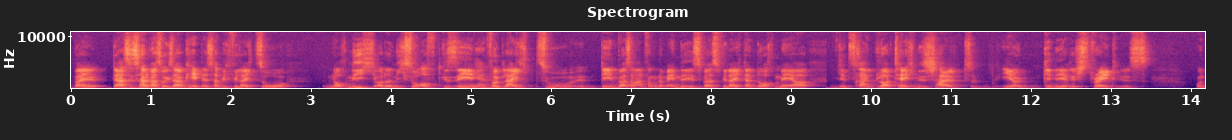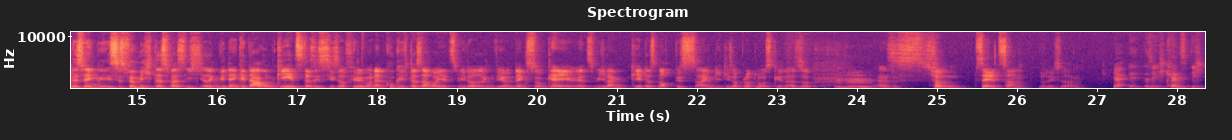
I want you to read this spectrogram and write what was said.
Weil das ist halt was, wo ich sage, okay, das habe ich vielleicht so noch nicht oder nicht so oft gesehen Ja. im Vergleich zu äh, dem, was am Anfang und am Ende ist, was vielleicht dann doch mehr jetzt rein plottechnisch halt eher generisch straight ist. Und deswegen ist es für mich das, was ich irgendwie denke, darum geht's, das ist dieser Film. Und dann gucke ich das aber jetzt wieder irgendwie und denke so, okay, jetzt wie lange geht das noch, bis eigentlich dieser Plot losgeht? Also es ist schon seltsam, würde ich sagen. Ja, also ich kenne ich,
